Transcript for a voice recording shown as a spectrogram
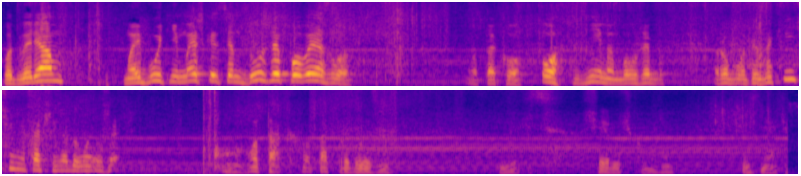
по дверям майбутнім мешканцям дуже повезло. Отако. О, знімемо, бо вже роботи закінчені, так що я думаю, вже отак, отак приблизно. Дивіться. Ще ручку можна зняти.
